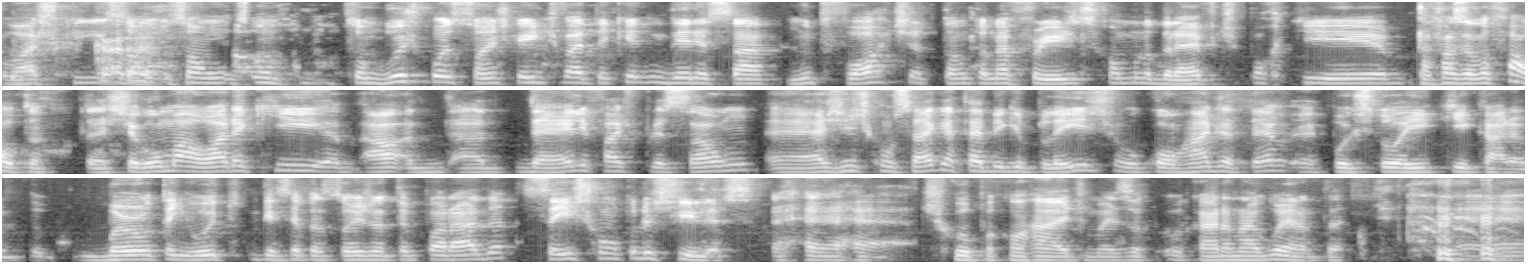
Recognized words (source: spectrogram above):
Eu acho que Cara, são, são, são, são, duas posições que a gente vai ter que endereçar muito forte, tanto na free agency como no draft, porque tá fazendo falta. É, chegou uma hora que a, a DL faz pressão, é, a gente consegue até big plays. O Conrad até é, postou aí que, cara, o Burrow tem oito interceptações na temporada, seis contra os Steelers. É, desculpa, Conrad, mas o, o, cara não aguenta. É...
